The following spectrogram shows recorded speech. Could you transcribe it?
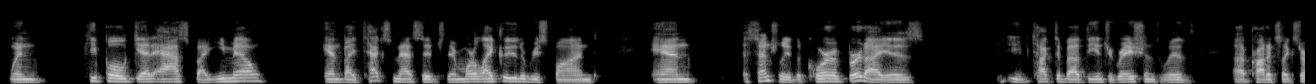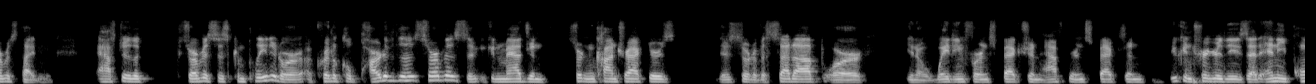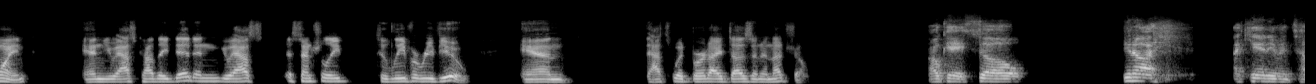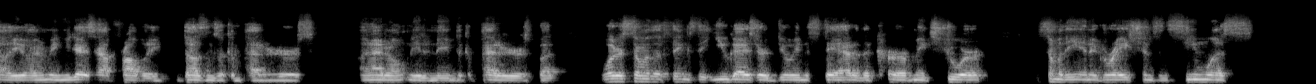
when people get asked by email and by text message, they're more likely to respond. And essentially, the core of Birdeye is you talked about the integrations with uh, products like ServiceTitan. After the service is completed or a critical part of the service. You can imagine certain contractors, there's sort of a setup or you know waiting for inspection after inspection you can trigger these at any point and you ask how they did and you ask essentially to leave a review and that's what Birdeye does in a nutshell okay so you know i i can't even tell you i mean you guys have probably dozens of competitors and I don't need to name the competitors, but what are some of the things that you guys are doing to stay out of the curve, make sure some of the integrations and seamless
